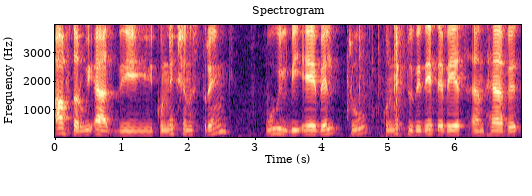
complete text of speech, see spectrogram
after we add the connection string we will be able to connect to the database and have it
